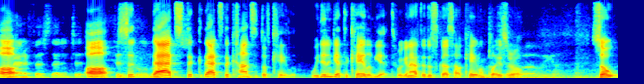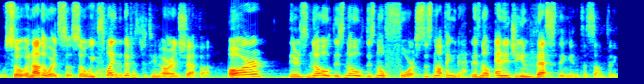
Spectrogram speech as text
oh. manifest that into Oh, so physical that's the that's the concept of Caleb. We didn't get to Caleb yet. We're gonna have to discuss how Caleb plays a role. We got- So, so in other words, so, so we explained the difference between or and shefa. Or there's no, there's no, there's no force. There's nothing. There's no energy investing into something.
